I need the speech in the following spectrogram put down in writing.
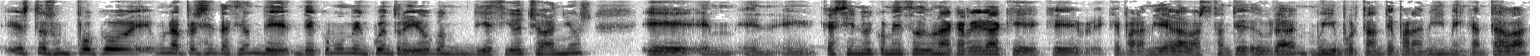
esto es un poco eh, una presentación de, cómo me encuentro yo con 18 años, eh, casi en el comienzo de una carrera que, para mí era bastante dura, muy importante para mí, me encantaba,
